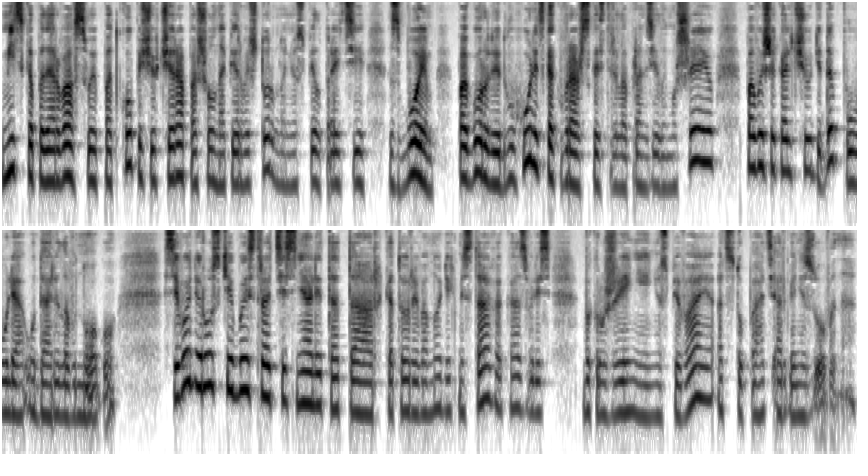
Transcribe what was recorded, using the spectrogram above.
Митька, подорвав свой подкоп, еще вчера пошел на первый штурм, но не успел пройти с боем по городу и двух улиц, как вражеская стрела пронзила ему шею повыше кольчуги, да пуля ударила в ногу. Сегодня русские быстро оттесняли татар, которые во многих местах оказывались в окружении, не успевая отступать организованно.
